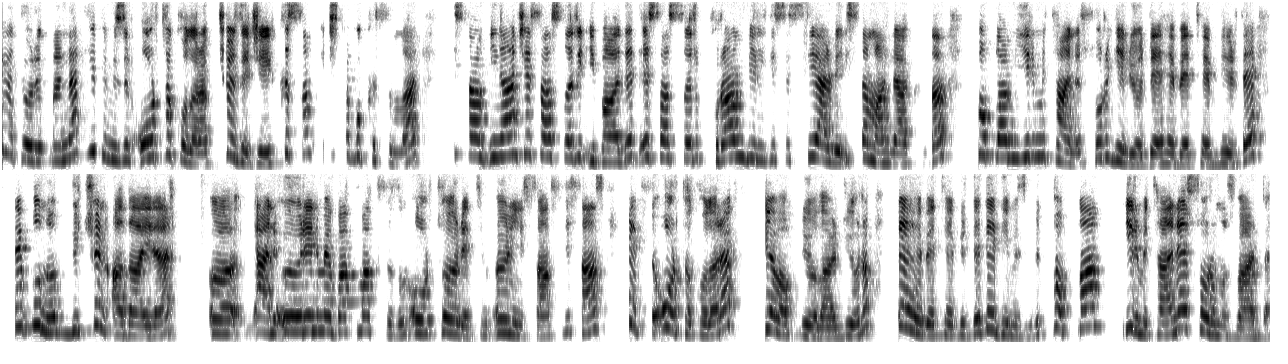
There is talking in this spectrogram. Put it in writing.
Evet öğretmenler hepimizin ortak olarak çözeceği kısım işte bu kısımlar. İslam inanç esasları, ibadet esasları, Kur'an bilgisi, siyer ve İslam ahlakından toplam 20 tane soru geliyor DHBT 1'de ve bunu bütün adaylar e, yani öğrenime bakmaksızın orta öğretim, ön lisans, lisans hepsi ortak olarak cevaplıyorlar diyorum. DHBT 1'de dediğimiz gibi toplam 20 tane sorumuz vardı.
